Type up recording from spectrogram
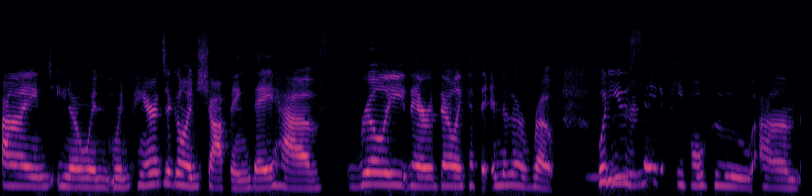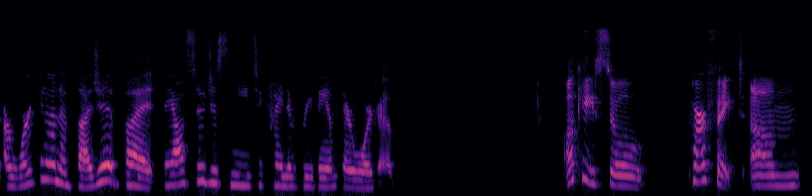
find, you know, when when parents are going shopping, they have really they're they're like at the end of their rope what do you mm-hmm. say to people who um, are working on a budget but they also just need to kind of revamp their wardrobe Okay, so perfect. Um,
